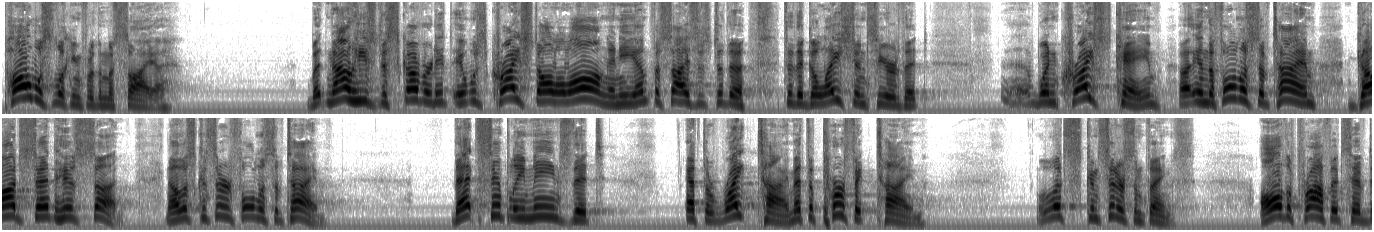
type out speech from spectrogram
Paul was looking for the Messiah, but now he's discovered it, it was Christ all along, and he emphasizes to the, to the Galatians here that uh, when Christ came, uh, in the fullness of time, God sent his Son. Now let's consider fullness of time. That simply means that at the right time, at the perfect time, let's consider some things. All the prophets have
